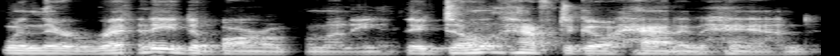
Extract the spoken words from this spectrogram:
when they're ready to borrow money, they don't have to go hat in hand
